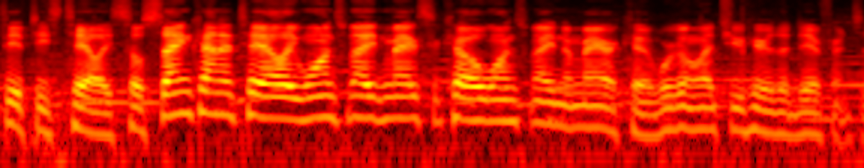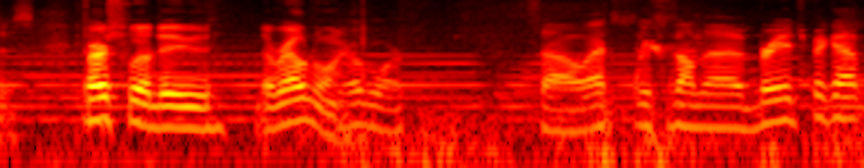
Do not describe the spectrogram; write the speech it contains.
50s Telly. So same kind of Telly, one's made in Mexico, one's made in America. We're going to let you hear the differences. First we'll do the Road Worn. Road Worn. So that's this is on the bridge pickup.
